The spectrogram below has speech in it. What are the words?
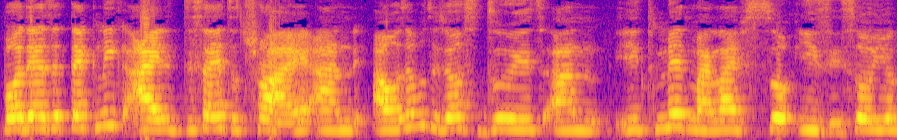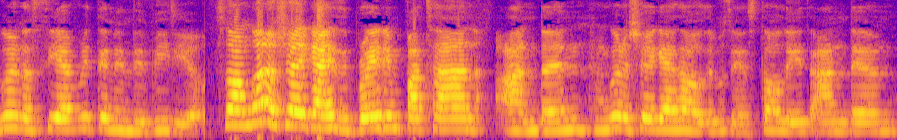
but there's a technique I decided to try and I was able to just do it and it made my life so easy. So you're going to see everything in the video. So I'm going to show you guys the braiding pattern and then I'm going to show you guys how I was able to install it and then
